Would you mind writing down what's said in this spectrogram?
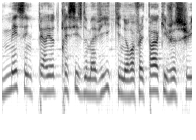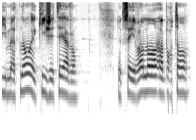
mais c'est une période précise de ma vie qui ne reflète pas qui je suis maintenant et qui j'étais avant. Donc c'est vraiment important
